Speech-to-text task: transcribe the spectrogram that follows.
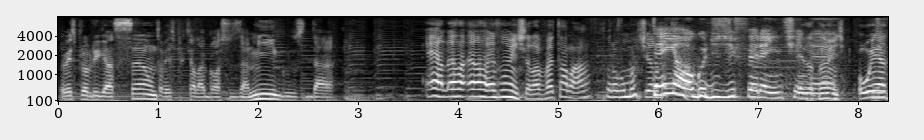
talvez por obrigação, talvez porque ela gosta dos amigos, da. Ela, ela, ela, exatamente, ela vai estar lá por algum motivo. Tem tá lá. algo de diferente, Exatamente. né? O EAD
